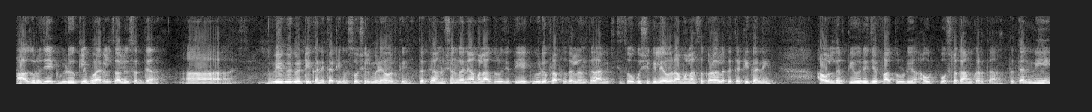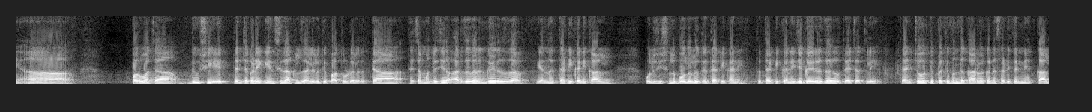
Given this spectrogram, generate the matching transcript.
आज रोजी एक व्हिडिओ क्लिप व्हायरल चालू आहे सध्या. वेगवेगळ्या ठिकाणी त्या ठिकाणी सोशल मीडियावरती तर त्या अनुषंगाने आम्हाला आज रोजी ती एक व्हिडिओ प्राप्त झाल्यानंतर आम्ही तिची चौकशी केल्यावर आम्हाला असं कळालं की त्या ठिकाणी हवालदार तिवरे जे पातुर्डी आउटपोस्टला काम करतात तर त्यांनी परवाच्या दिवशी एक त्यांच्याकडे एक एन सी दाखल झालेली होती पातुर्डीला तर त्या त्याच्यामधले जे अर्जदार आणि गैरअर्जदार यांना त्या ठिकाणी काल पोलीस स्टेशनला बोलवले होते त्या ठिकाणी. तर त्या ठिकाणी जे गैरहजर होते याच्यातले त्यांच्यावरती प्रतिबंध कारवाई करण्यासाठी त्यांनी काल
